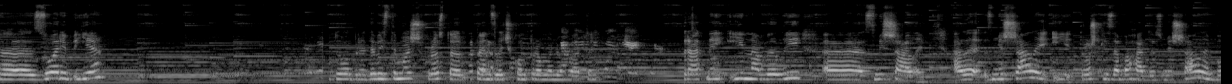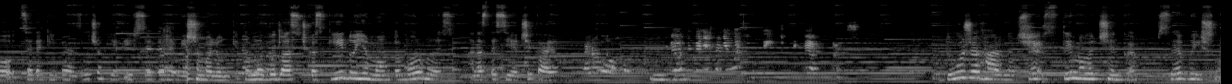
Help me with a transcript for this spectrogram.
Е, зорі є? Добре, дивись, ти можеш просто пензличком промалювати. Квадратний і навели, е, змішали. Але змішали і трошки забагато змішали, бо це такий пензличок, який все перемішує малюнки. Тому, будь ласка, скидуємо, домовились. Анастасія, чекаю. Дуже гарно, все, ти молодчинка, все вийшло.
